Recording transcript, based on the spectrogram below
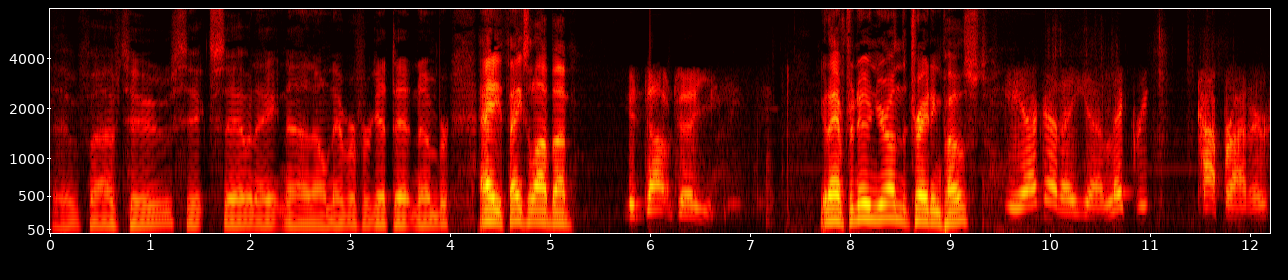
Seven five two six seven eight nine. I'll never forget that number. Hey, thanks a lot, bub. Good talking to you. Good afternoon. You're on the trading post. Yeah, I got a uh, electric typewriter.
